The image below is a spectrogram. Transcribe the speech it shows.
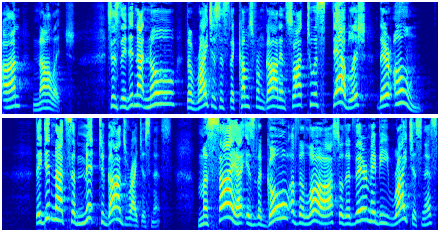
on knowledge. Since they did not know the righteousness that comes from God and sought to establish their own. They did not submit to God's righteousness. Messiah is the goal of the law so that there may be righteousness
